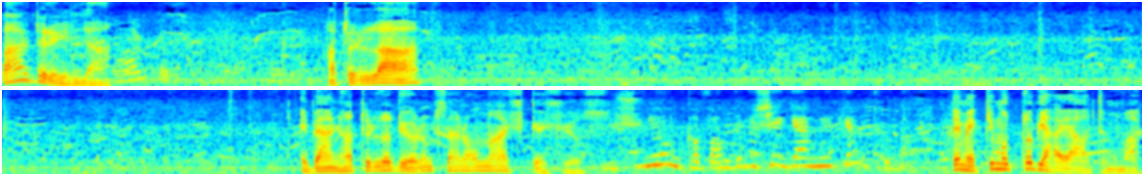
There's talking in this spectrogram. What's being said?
Vardır illa. Vardır. Hatırla. E ben hatırla diyorum sen onunla aşk yaşıyorsun. Düşünüyorum kafamda bir şey gelmiyor ki aklıma. Demek ki mutlu bir hayatın var.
